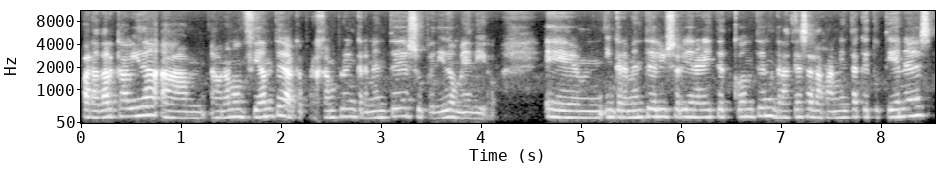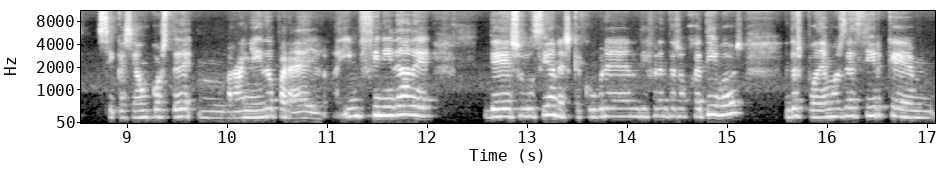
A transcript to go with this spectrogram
para dar cabida a, un anunciante a que, por ejemplo, incremente su pedido medio, em, incremente el User Generated Content gracias a la herramienta que tú tienes, sí que sea un coste mm, añadido para ello. Hay infinidad de, de soluciones que cubren diferentes objetivos, entonces podemos decir que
